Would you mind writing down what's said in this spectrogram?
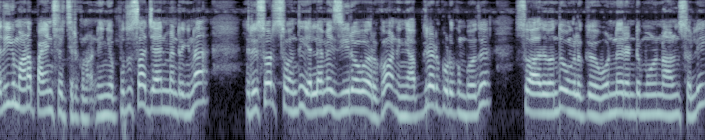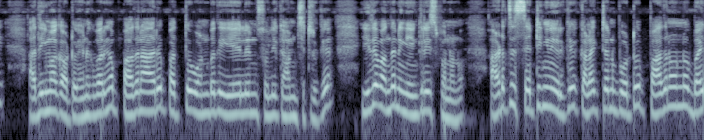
அதிகமான பாயிண்ட்ஸ் வச்சுருக்கணும். நீங்கள் புதுசாக ஜாயின் பண்ணுறீங்கன்னா ரிசோர்ஸ் வந்து எல்லாமே ஜீரோவாக இருக்கும். நீங்கள் அப்கிரேட் கொடுக்கும்போது ஸோ அது வந்து உங்களுக்கு ஒன்று ரெண்டு மூணு நாலுன்னு சொல்லி அதிகமாக காட்டும். எனக்கு பாருங்கள் பதினாறு பத்து ஒன்பது ஏழுன்னு சொல்லி காமிச்சிட்ருக்கு. இதை வந்து நீங்கள் இன்க்ரீஸ் பண்ணணும். அடுத்து செட்டிங்னு இருக்குது கலெக்டர்னு போட்டு பதினொன்று பை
